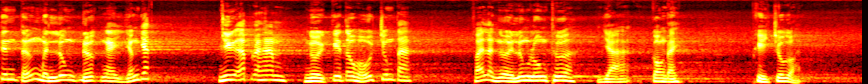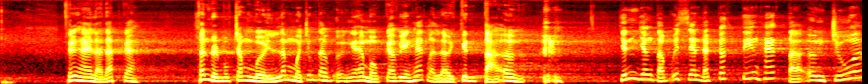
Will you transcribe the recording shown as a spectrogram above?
tin tưởng mình luôn được Ngài dẫn dắt. Như Abraham, Người kia tâu hữu chúng ta, Phải là người luôn luôn thưa Dạ con đây. Khi Chúa gọi. Thứ hai là đáp ca. Thánh Định 115 mà chúng ta vừa nghe một ca viên hát là lời kinh tạ ơn. Chính dân tộc Israel đã cất tiếng hát tạ ơn Chúa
